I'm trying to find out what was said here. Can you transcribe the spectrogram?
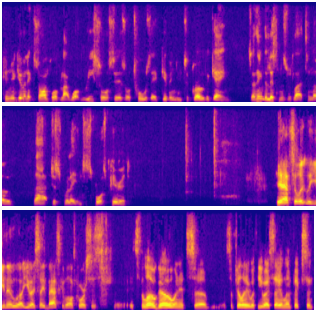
can you give an example of like what resources or tools they've given you to grow the game? So I think the listeners would like to know that just relating to sports. Period. Yeah, absolutely. You know, uh, USA Basketball, of course, is it's the logo and it's uh, it's affiliated with USA Olympics, and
